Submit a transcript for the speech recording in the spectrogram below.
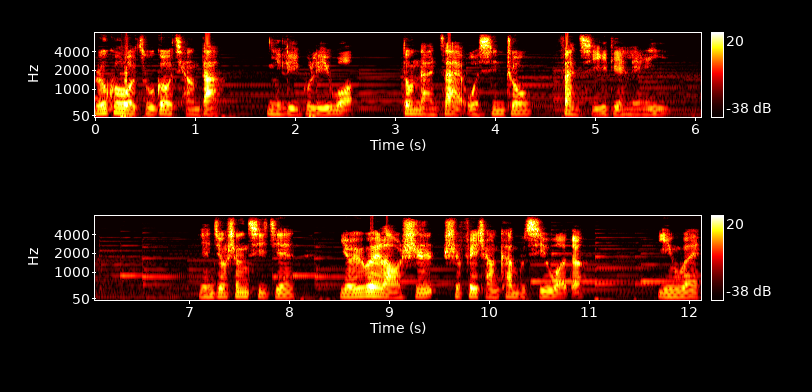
如果我足够强大，你理不理我，都难在我心中泛起一点涟漪。研究生期间，有一位老师是非常看不起我的。因为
